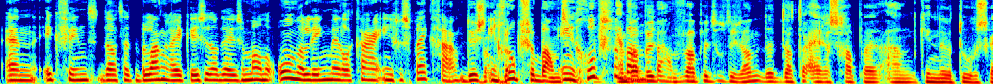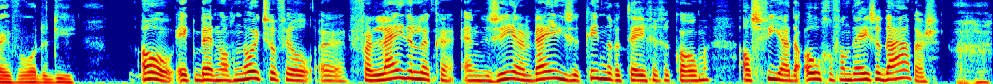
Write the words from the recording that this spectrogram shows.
En ik vind dat het belangrijk is dat deze mannen onderling met elkaar in gesprek gaan. Dus in groepsverband? In groepsverband. En wat, be wat bedoelt u dan? Dat er eigenschappen aan kinderen toegeschreven worden die... Oh, ik ben nog nooit zoveel uh, verleidelijke en zeer wijze kinderen tegengekomen... als via de ogen van deze daders. Aha.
